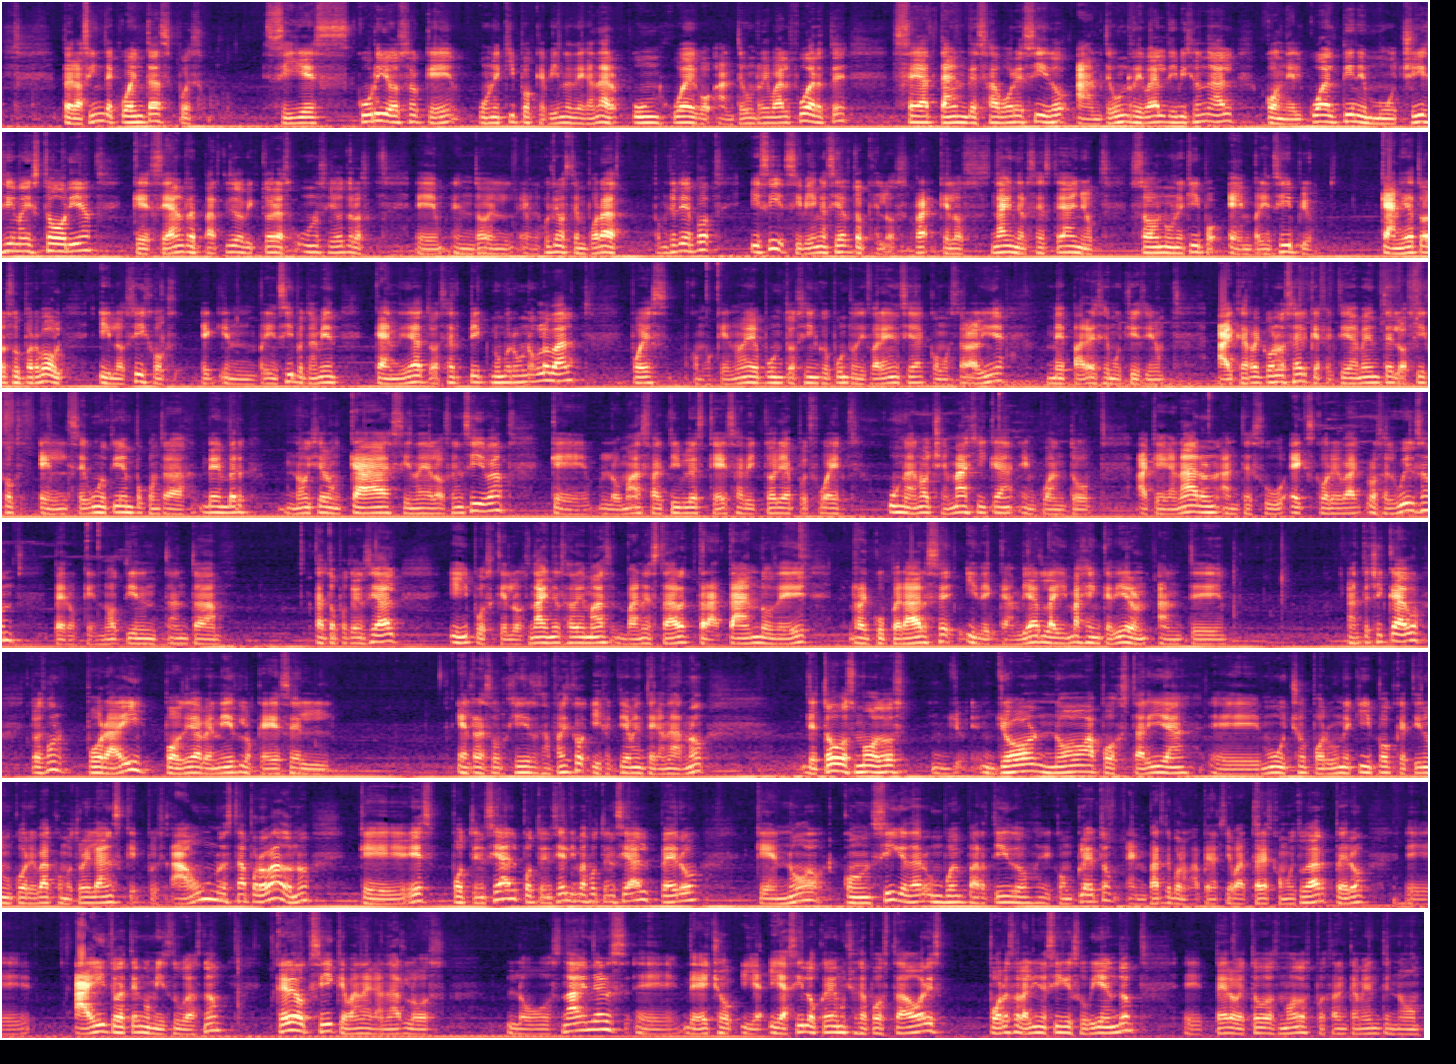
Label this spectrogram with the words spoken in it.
pero a fin de cuentas pues sí es curioso que un equipo que viene de ganar un juego ante un rival fuerte sea tan desfavorecido ante un rival divisional con el cual tiene muchísima historia, que se han repartido victorias unos y otros eh, en, las últimas temporadas por mucho tiempo. Y sí, si bien es cierto que los, que los Niners este año son un equipo en principio candidato al Super Bowl y los Seahawks en principio también candidato a ser pick número uno global, pues como que 9.5 puntos de diferencia, como está la línea, me parece muchísimo. Hay que reconocer que efectivamente los Seahawks en el segundo tiempo contra Denver no hicieron casi nada de la ofensiva, que lo más factible es que esa victoria pues fue una noche mágica en cuanto a que ganaron ante su ex coreback Russell Wilson, pero que no tienen tanta, tanto potencial y pues que los Niners además van a estar tratando de recuperarse y de cambiar la imagen que dieron ante, ante Chicago. Entonces bueno, por ahí podría venir lo que es el, el resurgir de San Francisco y efectivamente ganar, ¿no? De todos modos, yo, no apostaría eh, mucho por un equipo que tiene un coreback como Troy Lance, que pues aún no está aprobado, ¿no? Que es potencial, potencial y más potencial, pero que no consigue dar un buen partido eh, completo. En parte, bueno, apenas lleva tres como titular, pero eh, ahí todavía tengo mis dudas, ¿no? Creo que sí, que van a ganar los, los Niners. de hecho, y, así lo creen muchos apostadores. Por eso la línea sigue subiendo. Eh, pero de todos modos, pues francamente no,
